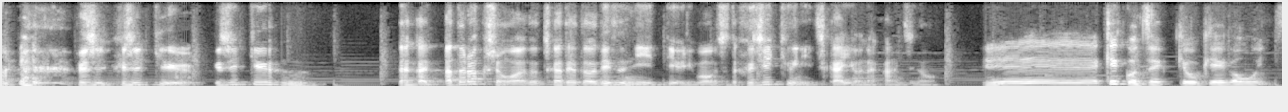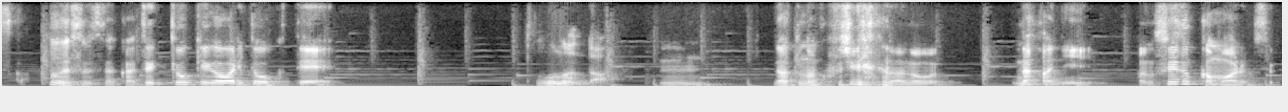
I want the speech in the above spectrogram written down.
聞いた。富士富士急、富士急、うん、なんかアトラクションはどっちかというとディズニーっていうよりも、ちょっと富士急に近いような感じの。えー、結構絶叫系が多いんですか？そうです、そうですなんか絶叫系が割と多くて、そうなんだ。うん。であとなんか不思議なのは、あの、中にあの水族館もあるんですよ。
